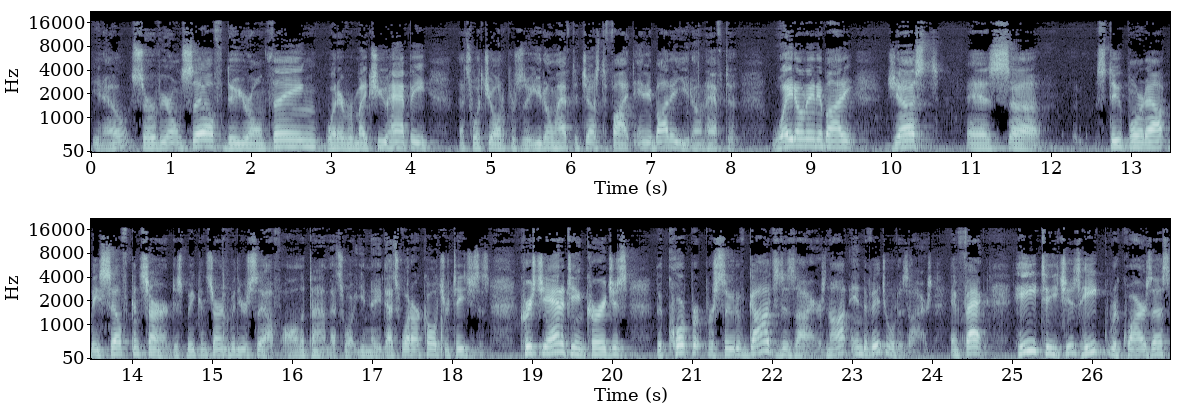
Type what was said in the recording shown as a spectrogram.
You know, serve your own self, do your own thing, whatever makes you happy, that's what you ought to pursue. You don't have to justify it to anybody, you don't have to wait on anybody. Just as uh, Stu pointed out, be self concerned. Just be concerned with yourself all the time. That's what you need. That's what our culture teaches us. Christianity encourages the corporate pursuit of God's desires, not individual desires. In fact, He teaches, He requires us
